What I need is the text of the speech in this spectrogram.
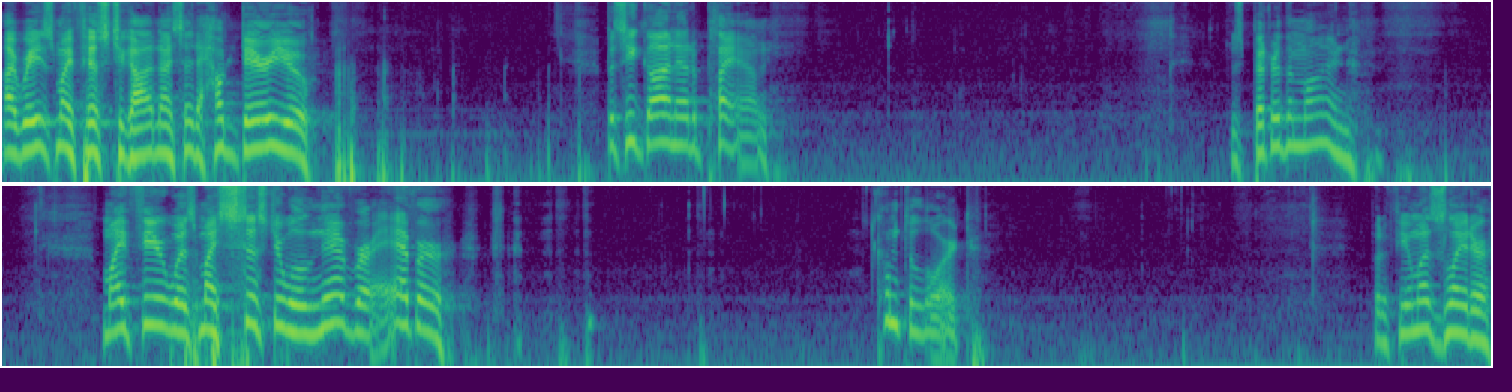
I raised my fist to God and I said, How dare you? But see, God had a plan. Was better than mine. My fear was my sister will never, ever come to Lord. But a few months later,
